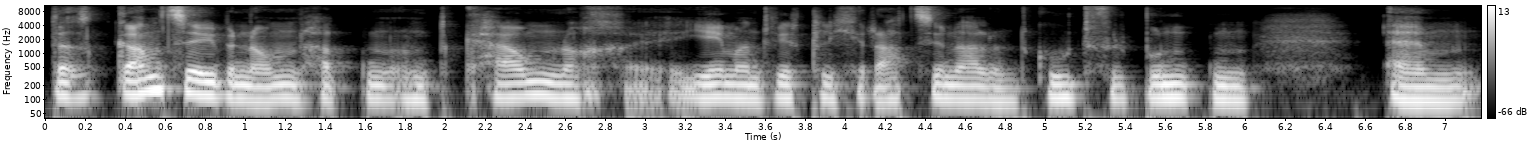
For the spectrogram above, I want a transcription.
das Ganze übernommen hatten und kaum noch äh, jemand wirklich rational und gut verbunden ähm,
